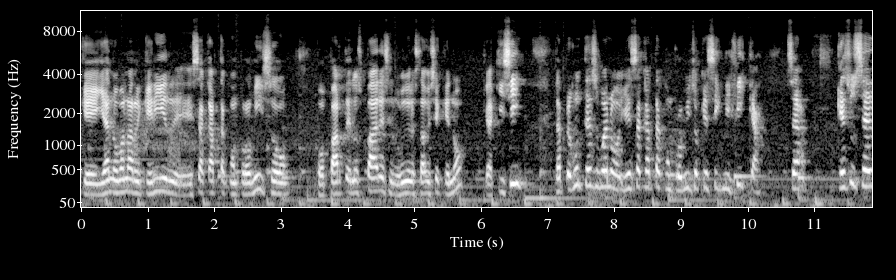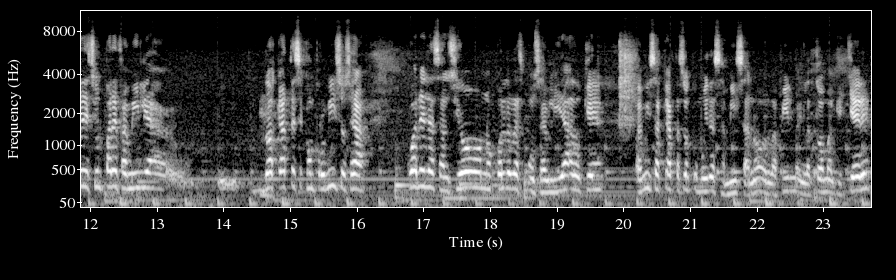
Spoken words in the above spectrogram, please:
que ya no van a requerir esa carta compromiso por parte de los padres, el gobierno del Estado dice que no, que aquí sí. La pregunta es, bueno, ¿y esa carta compromiso qué significa? O sea, ¿qué sucede si un padre de familia no acata ese compromiso? O sea, ¿cuál es la sanción o cuál es la responsabilidad o qué? A mí esas cartas son como ir a misa, ¿no? La firma y la toma que quiere.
